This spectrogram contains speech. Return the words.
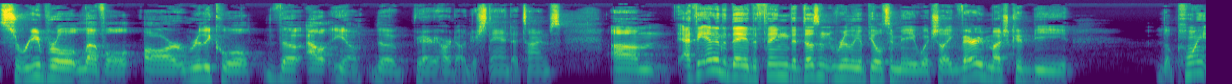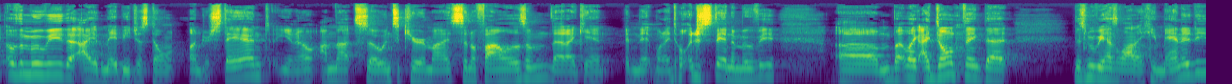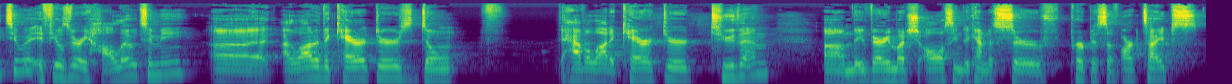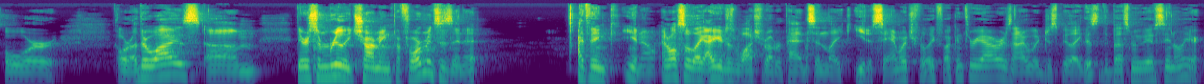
cerebral level are really cool. The out, you know, the very hard to understand at times. Um, at the end of the day, the thing that doesn't really appeal to me, which like very much could be the point of the movie that I maybe just don't understand. You know, I'm not so insecure in my cinephilism that I can't admit when I don't understand a movie. Um, but like, I don't think that this movie has a lot of humanity to it. It feels very hollow to me. Uh, a lot of the characters don't have a lot of character to them. Um, they very much all seem to kind of serve purpose of archetypes or or otherwise. Um, there's some really charming performances in it. I think you know, and also like I could just watch Robert Pattinson like eat a sandwich for like fucking three hours, and I would just be like, "This is the best movie I've seen all year.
